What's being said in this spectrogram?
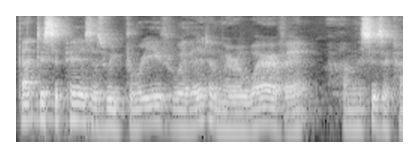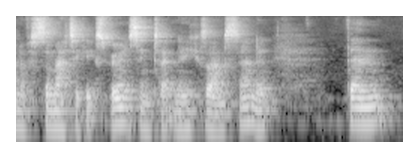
that disappears as we breathe with it and we're aware of it. And this is a kind of somatic experiencing technique, as I understand it. Then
